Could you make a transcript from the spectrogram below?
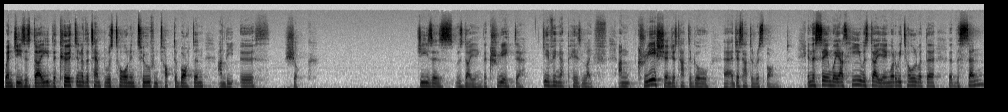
when Jesus died, the curtain of the temple was torn in two from top to bottom, and the earth shook. Jesus was dying, the Creator giving up his life, and creation just had to go, uh, just had to respond. In the same way as he was dying, what are we told about the, that the sun?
